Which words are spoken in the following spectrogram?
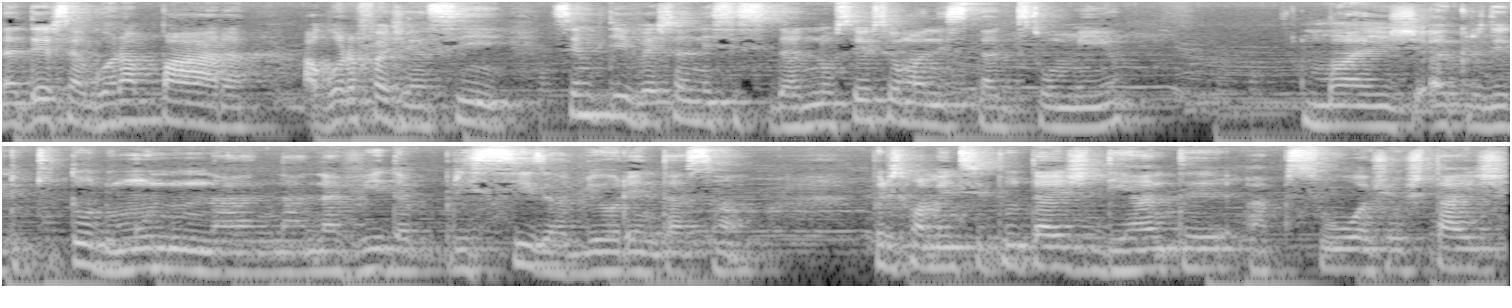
na terça agora para, agora fazem assim. Sempre tive esta necessidade, não sei se é uma necessidade só minha, mas acredito que todo mundo na, na, na vida precisa de orientação. Principalmente se tu estás diante a pessoas ou estás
